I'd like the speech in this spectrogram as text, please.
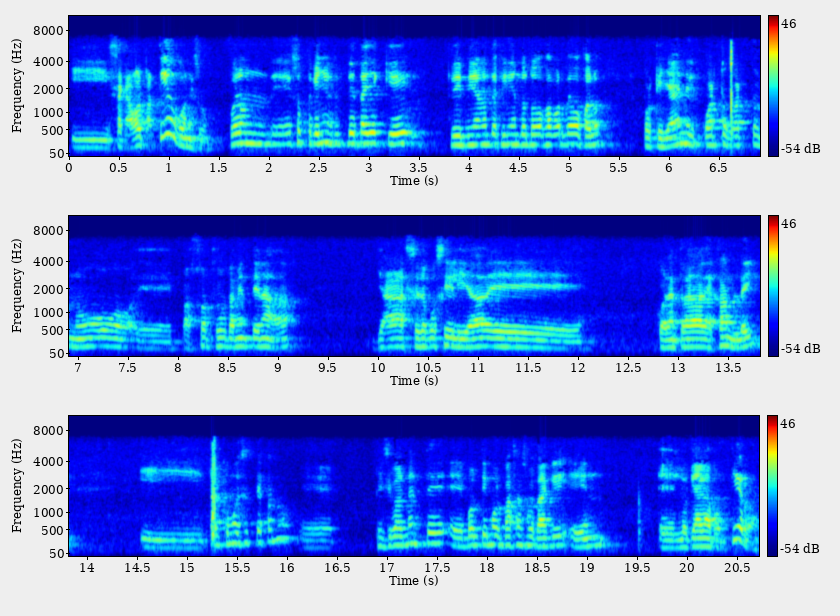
y se acabó el partido con eso. Fueron eh, esos pequeños detalles que terminaron definiendo todo a favor de Buffalo, porque ya en el cuarto cuarto no pasó absolutamente nada. Ya se dio posibilidad de, con la entrada de Handley, y tal como dice Estefano, eh, principalmente eh, Baltimore basa su ataque en eh, lo que haga por tierra.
